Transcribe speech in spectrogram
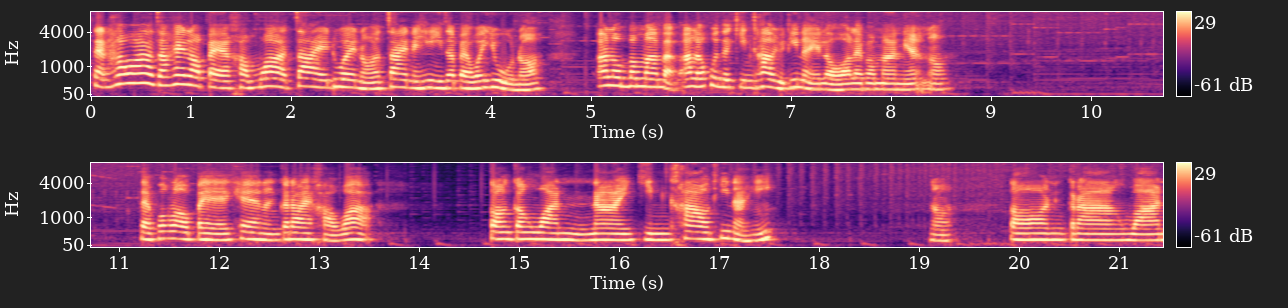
แต่ถ้าว่าจะให้เราแปลคำว่าใจด้วยเนาะใจในที่นี้จะแปลว่าอยู่เนาะอารมณ์ประมาณแบบอะแล้วคุณจะกินข้าวอยู่ที่ไหนหรออะไรประมาณเนี้ยเนาะแต่พวกเราแปลแค่นั้นก็ได้ค่ะว่า ตอนกลางวันนายกินข้าวที่ไหนเนาะตอนกลางวัน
